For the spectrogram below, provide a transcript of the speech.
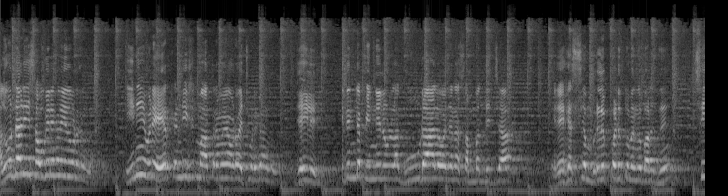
അതുകൊണ്ടാണ് ഈ സൗകര്യങ്ങൾ ചെയ്തു കൊടുക്കുന്നത്. ഇനി ഒരു എയർ കണ്ടീഷൻ മാത്രമേ അവിടെ വെച്ചു കൊടുക്കാനുള്ളൂ ജയിലിൽ. ഇതിന്റെ പിന്നിലുള്ള ഗൂഢാലോചന സംബന്ധിച്ച രഹസ്യം വെളിപ്പെടുത്തുമെന്ന് പറഞ്ഞ് സി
